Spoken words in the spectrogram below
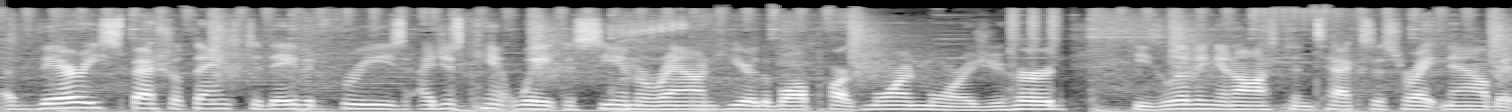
A very special thanks to David Freese. I just can't wait to see him around here, at the ballpark, more and more. As you heard, he's living in Austin, Texas right now, but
